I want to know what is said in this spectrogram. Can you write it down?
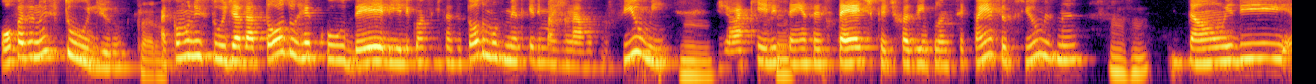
ou fazer no estúdio. Claro. Mas como no estúdio ia dar todo o recuo dele, ele conseguir fazer todo o movimento que ele imaginava para o filme, hum, já que ele sim. tem essa estética de fazer em plano de sequência os filmes, né? Uhum. Então ele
